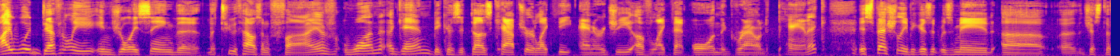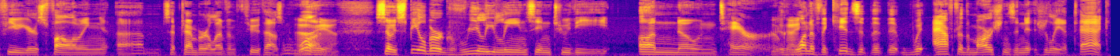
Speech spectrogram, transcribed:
I would definitely enjoy seeing the the 2005 one again because it does capture like the energy of like that on the ground panic, especially because it was made uh, uh, just a few years following um, September 11th, 2001. Oh, yeah. So Spielberg really leans into the unknown terror. Okay. One of the kids that, that, that after the Martians initially attack,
